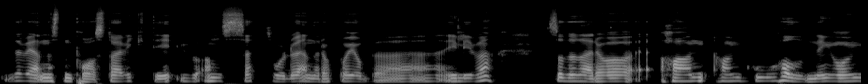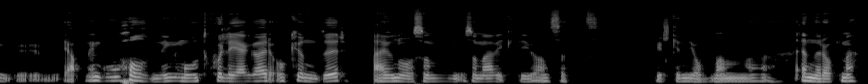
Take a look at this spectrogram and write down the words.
det vil jeg nesten påstå er viktig uansett hvor du ender opp å jobbe i livet. Så det der å ha en, ha en god holdning og ja, en god holdning mot kollegaer og kunder er jo noe som, som er viktig uansett hvilken jobb man eh, ender opp med.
